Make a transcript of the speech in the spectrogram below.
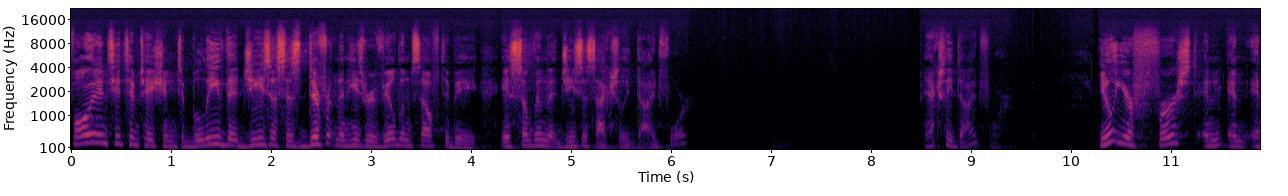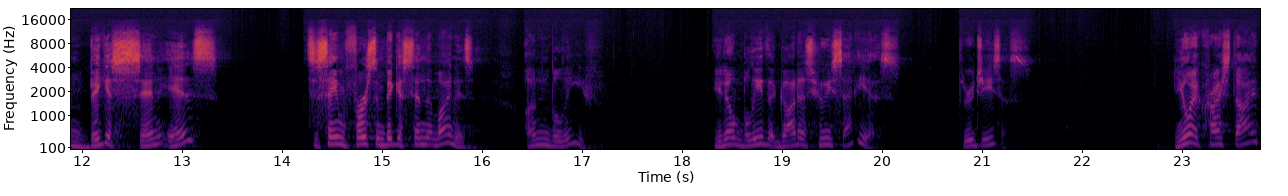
falling into temptation to believe that Jesus is different than he's revealed himself to be is something that Jesus actually died for? He actually died for. You know what your first and, and, and biggest sin is? It's the same first and biggest sin that mine is unbelief. You don't believe that God is who He said He is through Jesus. You know why Christ died?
